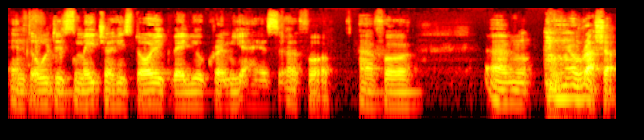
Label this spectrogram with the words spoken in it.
and all this major historic value Crimea has uh, for, uh, for um, Russia.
